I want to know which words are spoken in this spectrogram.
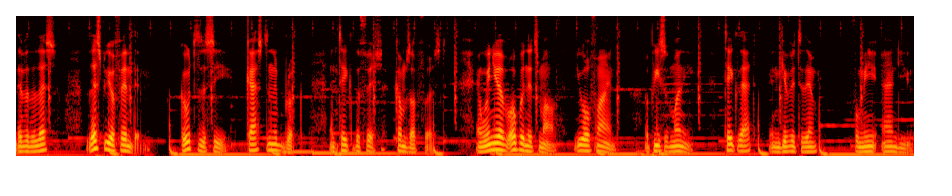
Nevertheless, lest we offend them, go to the sea, cast in a brook, and take the fish that comes up first. And when you have opened its mouth, you will find a piece of money. Take that and give it to them for me and you.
